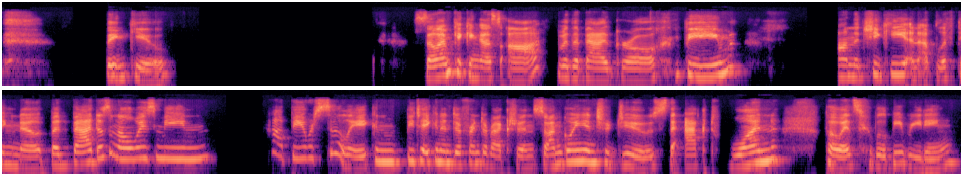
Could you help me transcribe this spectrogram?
Thank you. So I'm kicking us off with a bad girl theme on the cheeky and uplifting note, but bad doesn't always mean happy or silly. It can be taken in different directions. So I'm going to introduce the Act One poets who will be reading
